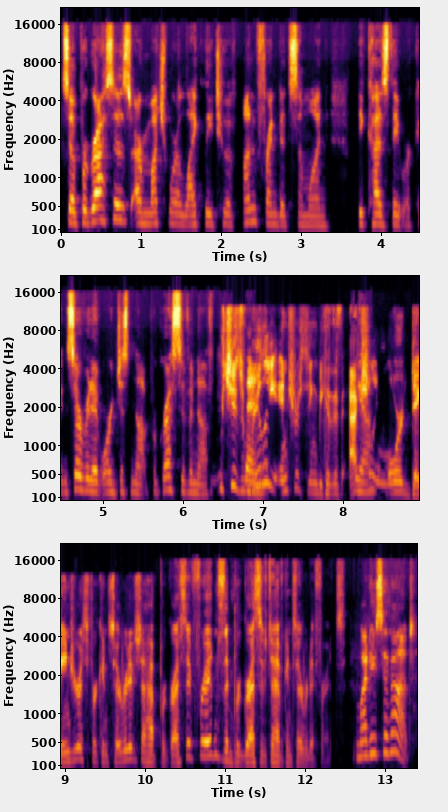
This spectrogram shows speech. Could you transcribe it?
So progressives are much more likely to have unfriended someone because they were conservative or just not progressive enough. Which is then- really interesting because it's actually more dangerous for conservatives to have progressive friends than progressives to have conservative friends. Why do you say that?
